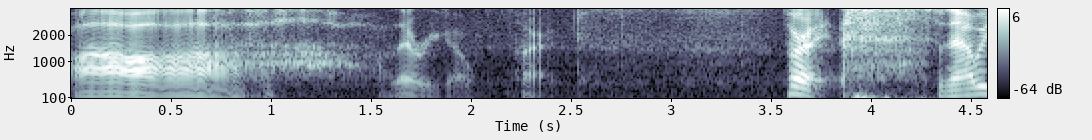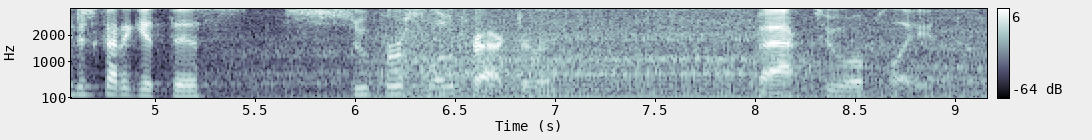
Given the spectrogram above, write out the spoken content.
Ah, there we go. All right. All right, so now we just got to get this super slow tractor back to a place.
